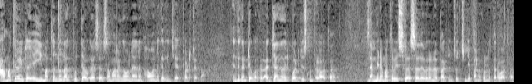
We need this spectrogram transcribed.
ఆ మతం ఏంటో ఈ మతంలో నాకు పూర్తి అవకాశాలు సమానంగా ఉన్నాయన్న భావాన్ని కలిగించే ఏర్పాటు చేద్దాం. ఎందుకంటే ఒక రాజ్యాంగం ఏర్పాటు చేసుకున్న తర్వాత నమ్మిన మత విశ్వాసాలు ఎవరైనా పాటించవచ్చు అని చెప్పి అనుకున్న తర్వాత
